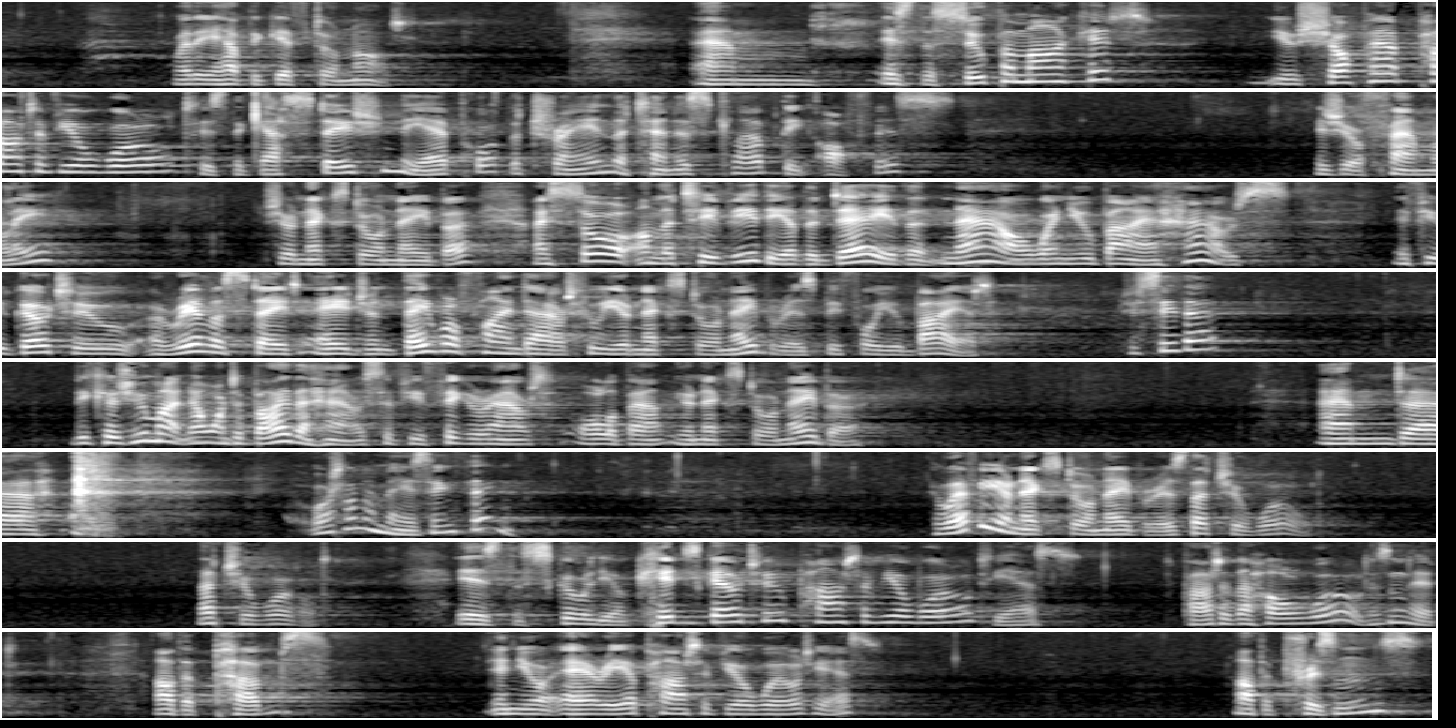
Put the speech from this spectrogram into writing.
whether you have the gift or not. Um, is the supermarket you shop at part of your world? Is the gas station, the airport, the train, the tennis club, the office? Is your family? Is your next door neighbor? I saw on the TV the other day that now, when you buy a house, if you go to a real estate agent, they will find out who your next door neighbor is before you buy it. Do you see that? Because you might not want to buy the house if you figure out all about your next door neighbor. And uh, what an amazing thing. Whoever your next door neighbor is, that's your world. That's your world. Is the school your kids go to part of your world? Yes. It's part of the whole world, isn't it? Are the pubs in your area part of your world? Yes. Are the prisons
